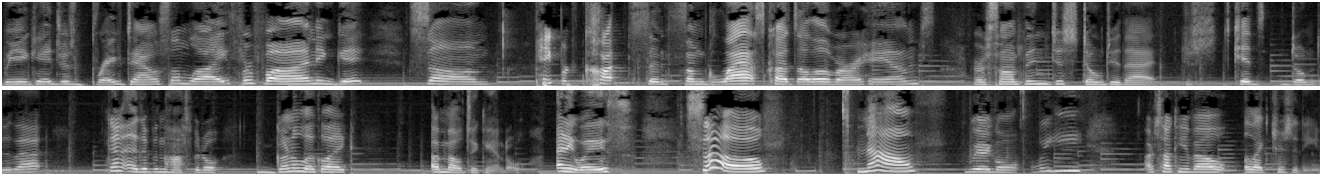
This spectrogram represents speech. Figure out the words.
We can just break down some lights for fun and get some paper cuts and some glass cuts all over our hands or something. Just don't do that. Just kids, don't do that. Gonna end up in the hospital. Gonna look like a melted candle. Anyways, so now we're gonna We are talking about electricity.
